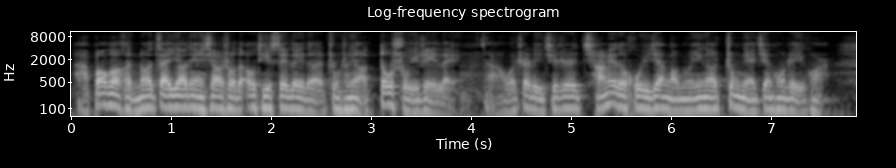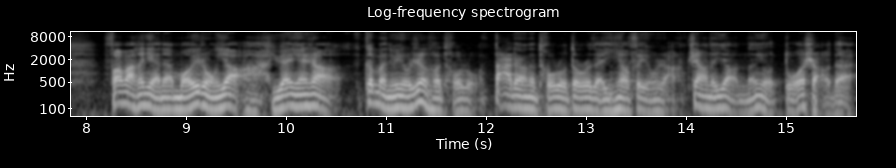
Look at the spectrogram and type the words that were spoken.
啊，包括很多在药店销售的 OTC 类的中成药都属于这一类，啊，我这里其实强烈的呼吁监管部门应该重点监控这一块，方法很简单，某一种药啊，原研上。根本就没有任何投入，大量的投入都是在营销费用上。这样的药能有多少的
